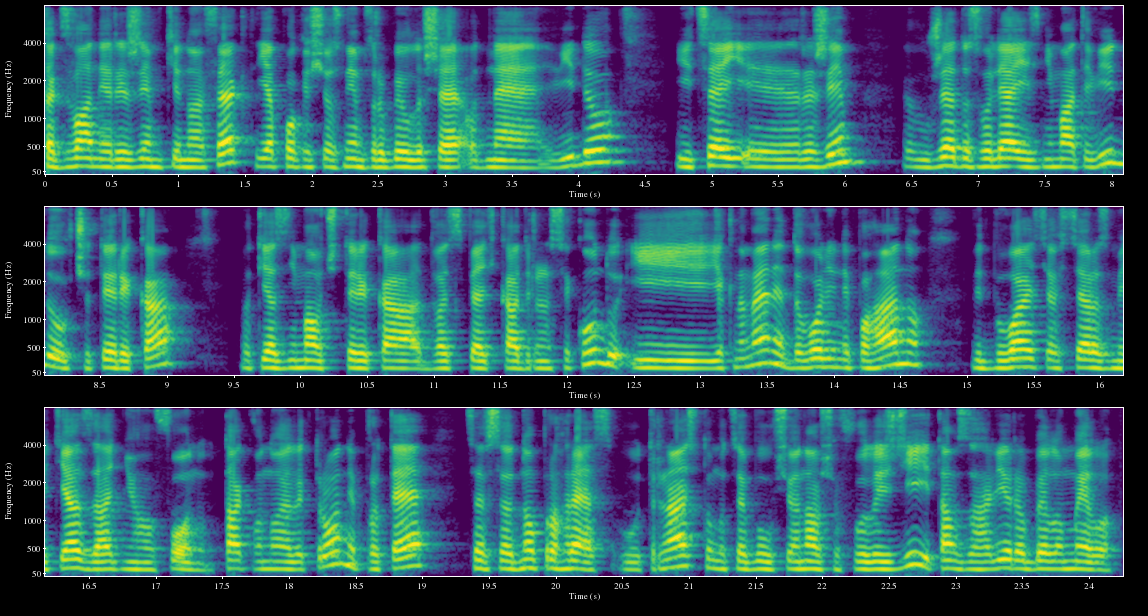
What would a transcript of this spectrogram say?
так званий режим кіноефект. Я поки що з ним зробив лише одне відео. І цей е, режим вже дозволяє знімати відео в 4К. От я знімав 4К 25 кадрів на секунду, і, як на мене, доволі непогано відбувається ось це розмиття заднього фону. Так, воно електронне, проте це все одно прогрес. У 13-му це був всього-навсього Full HD, і там взагалі робило мило.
